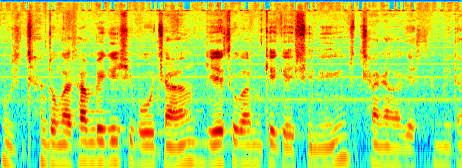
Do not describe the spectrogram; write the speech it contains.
우리 찬송가 325장 예수가 함께 계시니 찬양하겠습니다.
